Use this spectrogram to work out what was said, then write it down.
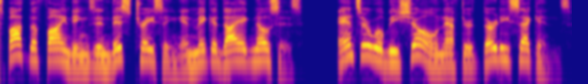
Spot the findings in this tracing and make a diagnosis. Answer will be shown after 30 seconds.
